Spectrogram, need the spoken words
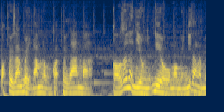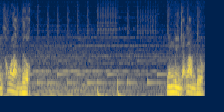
Quãng thời gian 7 năm là một quãng thời gian mà có rất là nhiều những điều mà mình nghĩ rằng là mình không làm được. Nhưng mình đã làm được.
